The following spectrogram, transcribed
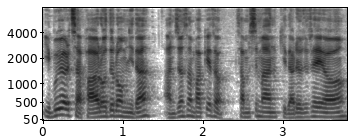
2부 열차 바로 들어옵니다. 안전선 밖에서 잠시만 기다려주세요.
